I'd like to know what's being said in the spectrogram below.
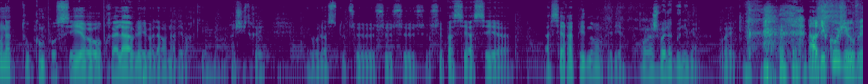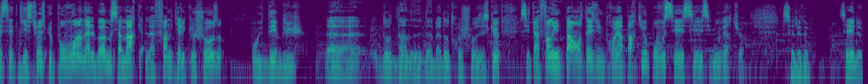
on a tout composé euh, au préalable et voilà, on a débarqué, on a enregistré. Et voilà, c'est tout se, se, se, se- se passait assez, euh, assez rapidement, on peut dire. On a joué à la bonne humeur. Ouais, clair. Alors du coup, je vais vous poser cette question, est-ce que pour vous un album, ça marque la fin de quelque chose ou le début euh, d'autre- d'un- de- bah, d'autre chose Est-ce que c'est la fin d'une parenthèse d'une première partie ou pour vous c'est une ouverture? C'est les deux. C'est les deux.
